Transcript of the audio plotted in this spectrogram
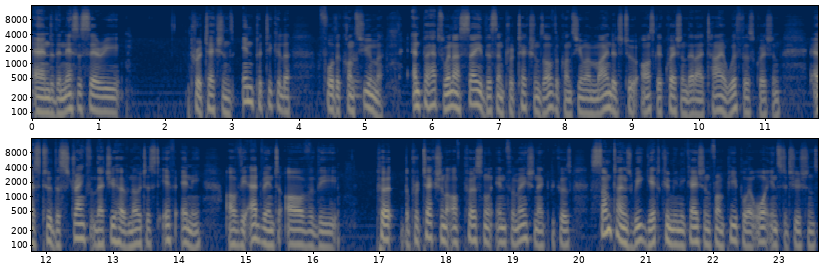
and the necessary protections, in particular for the consumer. And perhaps when I say this and protections of the consumer, I'm minded to ask a question that I tie with this question as to the strength that you have noticed, if any, of the advent of the per, the Protection of Personal Information Act because sometimes we get communication from people or institutions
